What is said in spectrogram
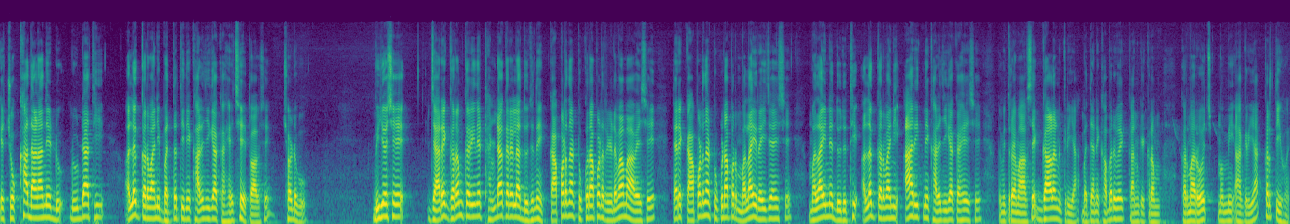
કે ચોખ્ખા દાણાને ડૂડાથી અલગ કરવાની પદ્ધતિને ખાલી જગ્યા કહે છે તો આવશે છડવું. બીજો છે, જ્યારે ગરમ કરીને ઠંડા કરેલા દૂધને કાપડના ટુકડા પર રેડવામાં આવે છે, ત્યારે કાપડના ટુકડા પર મલાઈ રહી જાય છે. મલાઈને દૂધથી અલગ કરવાની આ રીતને ખાલી જગ્યા કહે છે. તો મિત્રો, એમાં આવશે ગાળણ ક્રિયા. બધાને ખબર હોય, કારણ કે ક્રમ, ઘરમાં રોજ મમ્મી આ ક્રિયા કરતી હોય.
